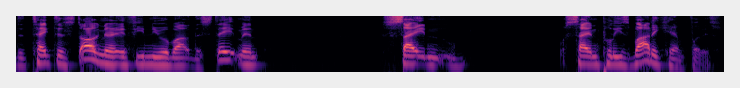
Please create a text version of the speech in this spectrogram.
Detective Stogner if he knew about the statement citing citing police body cam footage.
